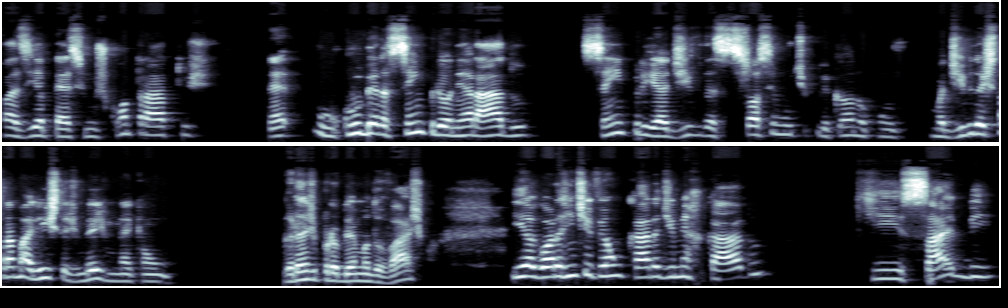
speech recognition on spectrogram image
fazia péssimos contratos, né? o clube era sempre onerado, sempre a dívida só se multiplicando com uma dívidas trabalhistas mesmo, né, que é um grande problema do Vasco. E agora a gente vê um cara de mercado que sabe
